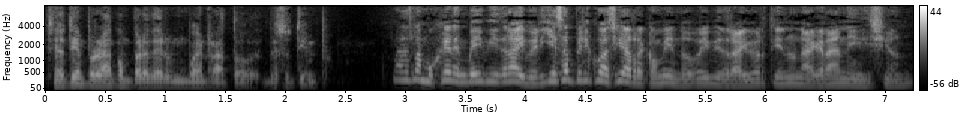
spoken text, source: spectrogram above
si no tienen problema con perder un buen rato de su tiempo. Es la mujer en Baby Driver. Y esa película sí la recomiendo. Baby Driver tiene una gran edición.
